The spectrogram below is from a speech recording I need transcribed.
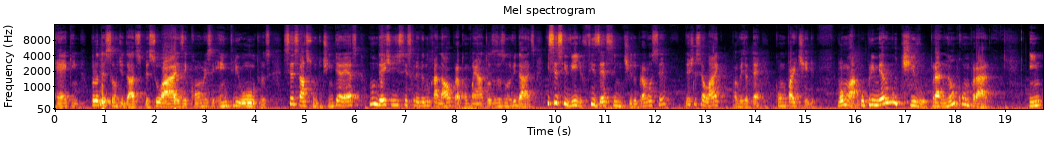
hacking, proteção de dados pessoais, e-commerce, entre outros. Se esse assunto te interessa, não deixe de se inscrever no canal para acompanhar todas as novidades. E se esse vídeo fizer sentido para você, deixe seu like, talvez até compartilhe. Vamos lá, o primeiro motivo para não comprar em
